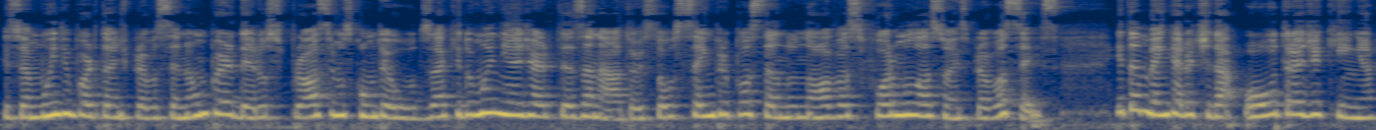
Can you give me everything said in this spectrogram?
Isso é muito importante para você não perder os próximos conteúdos aqui do Mania de Artesanato. Eu estou sempre postando novas formulações para vocês. E também quero te dar outra diquinha,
